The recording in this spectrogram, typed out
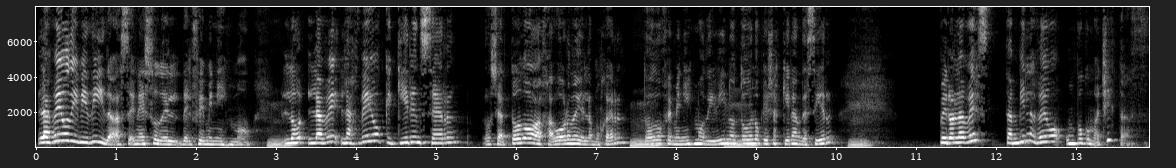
las veo divididas en eso del, feminismo. Mm. las veo que quieren ser, o sea, todo a favor de la mujer, mm. todo feminismo divino, todo mm. lo que ellas quieran decir, pero a la vez también las veo un poco machistas.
